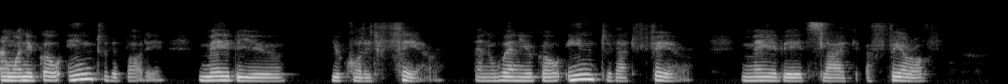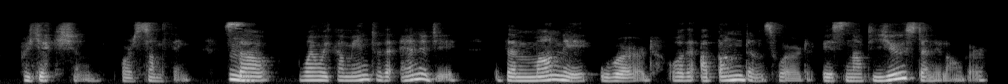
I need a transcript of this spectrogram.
And when you go into the body, maybe you, you call it fear. And when you go into that fear, maybe it's like a fear of rejection or something. Hmm. So when we come into the energy, the money word or the abundance word is not used any longer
